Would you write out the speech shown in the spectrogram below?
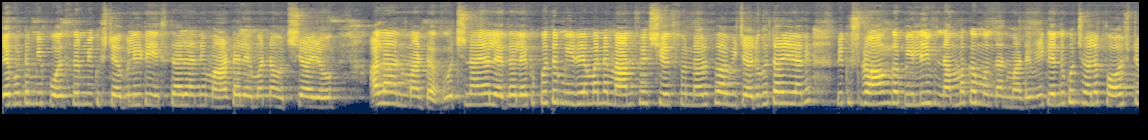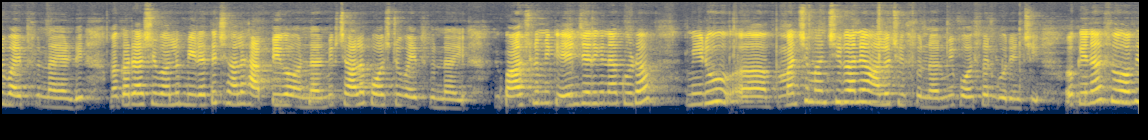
లేకుంటే మీ పొజిషన్ మీకు స్టెబిలిటీ ఇస్తారనే మాటలు ఏమన్నా వచ్చాయో? అలా అన్నమాట. వచ్చినాయా లేదా? లేకపోతే మీరేమన్నా మేనిఫెస్ట్ చేస్తున్నారు? సో అవి జరుగుతాయి అని మీకు స్ట్రాంగ్గా బిలీవ్ నమ్మకం ఉందన్నమాట. మీకు ఎందుకు చాలా పాజిటివ్ వైబ్స్ ఉన్నాయండి? మకర రాశి వాళ్ళు మీరైతే చాలా హ్యాపీగా ఉన్నారు. మీకు చాలా పాజిటివ్ వైబ్స్ ఉన్నాయి. పాస్ట్లో మీకు ఏం జరిగినా కూడా మీరు మంచి మంచిగానే ఆలోచిస్తున్నారు. మీ పర్సన్ గురించి. ఓకేనా సో అవి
